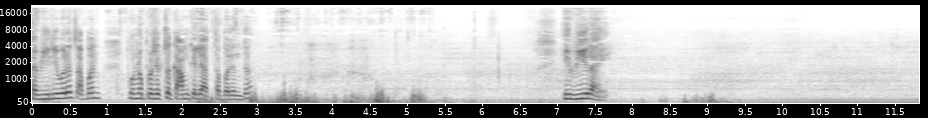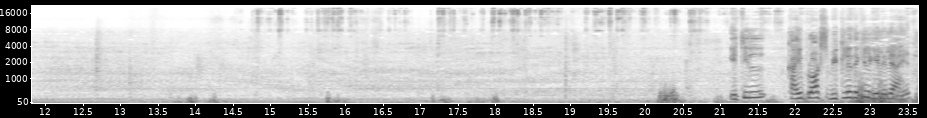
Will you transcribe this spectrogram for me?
या विहिरीवरच आपण पूर्ण प्रोजेक्टचं काम केलं आहे आत्तापर्यंत. ही विहीर आहे. येथील काही प्लॉट्स विकले देखील गेलेले आहेत.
